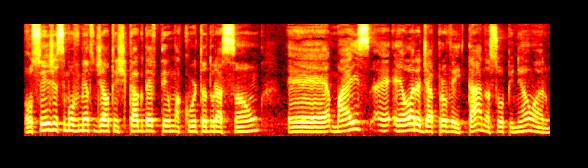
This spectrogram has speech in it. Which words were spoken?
Ou seja, esse movimento de alta em Chicago deve ter uma curta duração, é, mas é, é hora de aproveitar, na sua opinião, Aaron?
